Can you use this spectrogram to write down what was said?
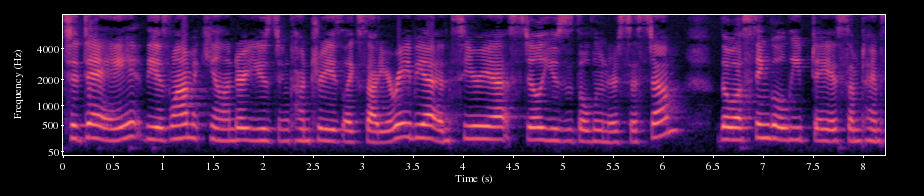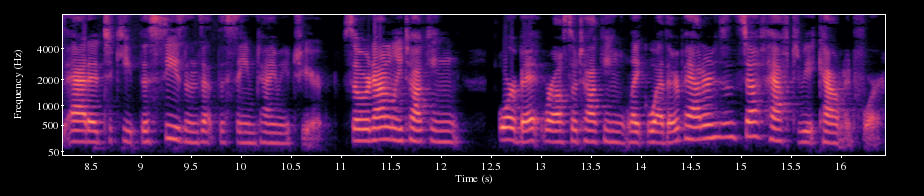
Today, the Islamic calendar used in countries like Saudi Arabia and Syria still uses the lunar system, though a single leap day is sometimes added to keep the seasons at the same time each year. So we're not only talking orbit, we're also talking like weather patterns and stuff have to be accounted for.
